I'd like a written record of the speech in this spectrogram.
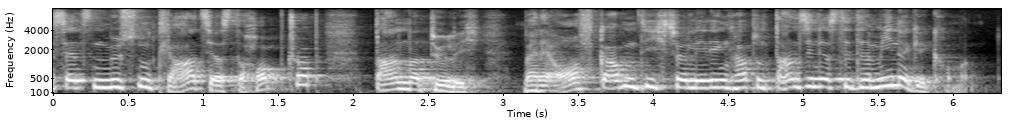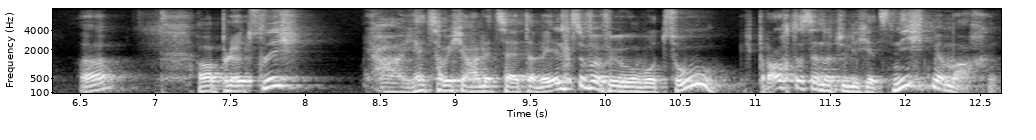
setzen müssen. Klar, zuerst der Hauptjob, dann natürlich meine Aufgaben, die ich zu erledigen habe und dann sind erst die Termine gekommen. Aber plötzlich ja, jetzt habe ich ja alle Zeit der Welt zur Verfügung. Wozu? Ich brauche das ja natürlich jetzt nicht mehr machen.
